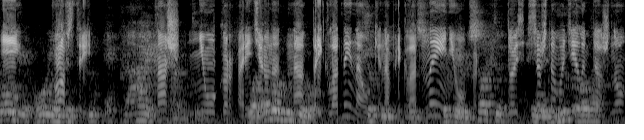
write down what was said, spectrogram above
И в Австрии наш неокр ориентирован на прикладные науки, на прикладные неокр. То есть все, что мы делаем, должно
